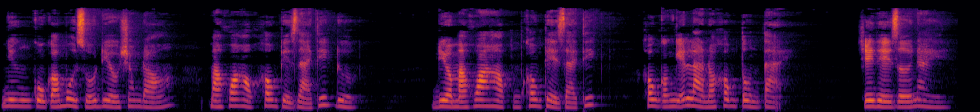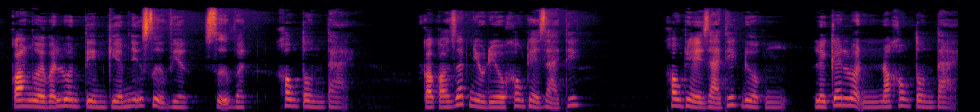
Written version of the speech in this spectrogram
nhưng cũng có một số điều trong đó mà khoa học không thể giải thích được. Điều mà khoa học không thể giải thích không có nghĩa là nó không tồn tại. Trên thế giới này, con người vẫn luôn tìm kiếm những sự việc, sự vật không tồn tại. Có có rất nhiều điều không thể giải thích. Không thể giải thích được lấy kết luận nó không tồn tại.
